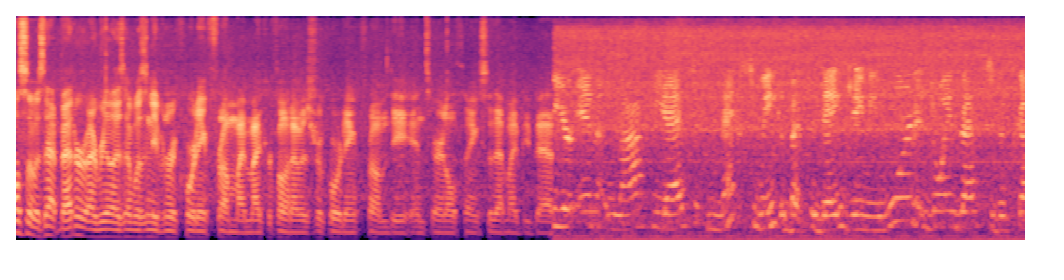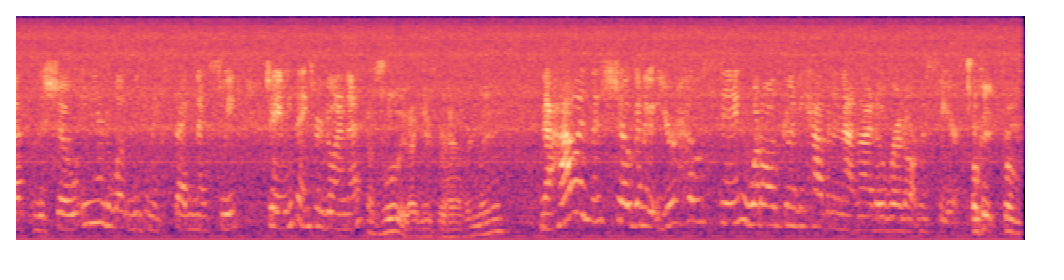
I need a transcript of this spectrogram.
Also, is that better? I realized I wasn't even recording from my microphone. I was recording from the internal thing, so that might be bad. We are in Lafayette next week, but today Jamie Ward joins us to discuss the show and what we can expect next week. Jamie, thanks for joining us. Absolutely. Thank you for having me. Now, how is this show going to? You're hosting. What all is going to be happening that night over at Artmosphere? Okay, from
